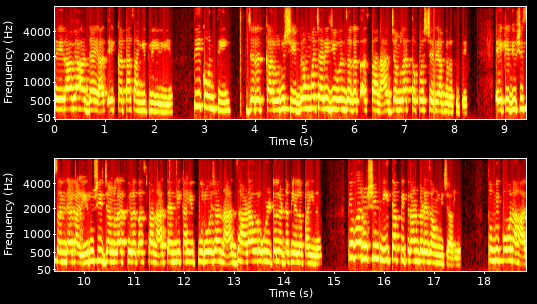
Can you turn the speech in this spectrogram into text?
तेराव्या अध्यायात एक कथा सांगितली गेली आहे. ती कोणती? जरत्कारो ऋषी ब्रह्मचारी जीवन जगत असताना जंगलात तपश्चर्या करत होते. एके दिवशी संध्याकाळी ऋषी जंगलात फिरत असताना त्यांनी काही पूर्वजांना झाडावर उलट लटकलेलं पाहिलं. तेव्हा ऋषींनी त्या पित्रांकडे जाऊन विचारलं तुम्ही कोण आहात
